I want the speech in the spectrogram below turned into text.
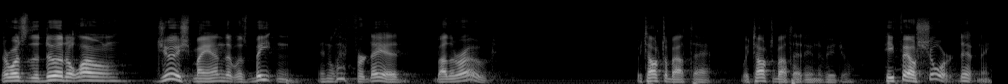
There was the do it alone Jewish man that was beaten and left for dead by the road. We talked about that. We talked about that individual. He fell short, didn't he?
